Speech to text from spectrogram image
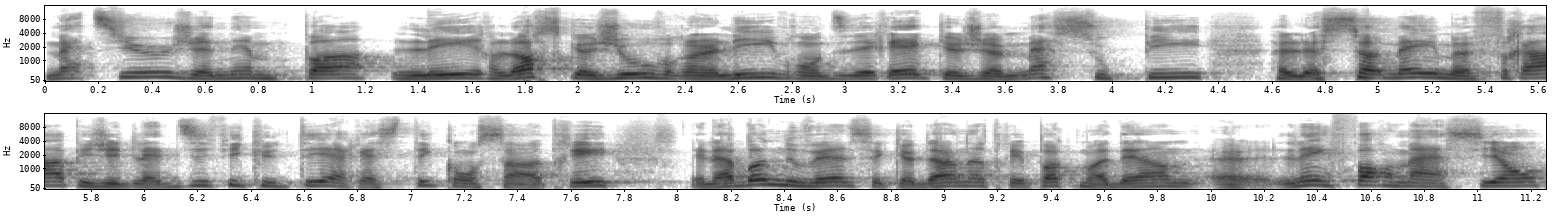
Mathieu, je n'aime pas lire. Lorsque j'ouvre un livre, on dirait que je m'assoupis, le sommeil me frappe et j'ai de la difficulté à rester concentré. Et la bonne nouvelle, c'est que dans notre époque moderne, euh, l'information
